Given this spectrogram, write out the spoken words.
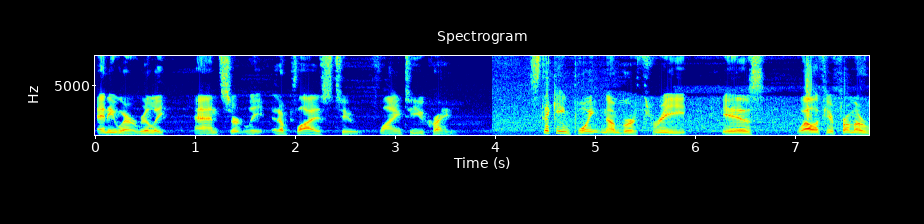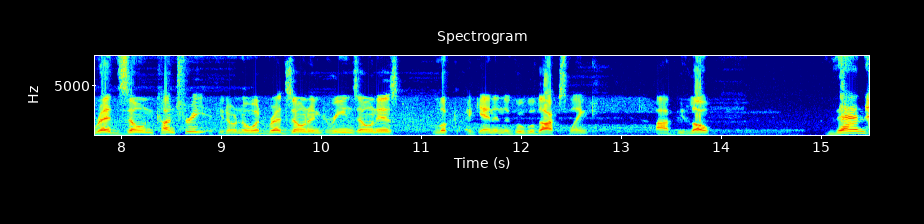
anywhere, really. And certainly it applies to flying to Ukraine. Sticking point number three is well, if you're from a red zone country, if you don't know what red zone and green zone is, look again in the Google Docs link uh, below. Then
